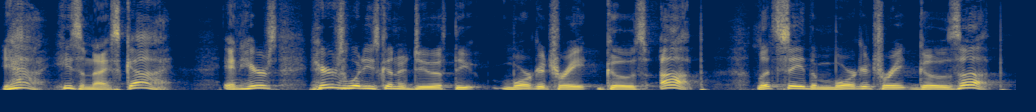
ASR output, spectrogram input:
Yeah, he's a nice guy. And here's here's what he's going to do if the mortgage rate goes up. Let's say the mortgage rate goes up.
